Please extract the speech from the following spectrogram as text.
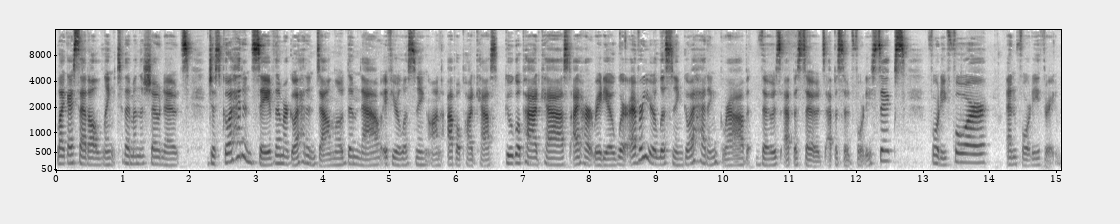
Like I said, I'll link to them in the show notes. Just go ahead and save them or go ahead and download them now if you're listening on Apple Podcast, Google Podcast, iHeartRadio, wherever you're listening, go ahead and grab those episodes, episode 46, 44, and 43.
